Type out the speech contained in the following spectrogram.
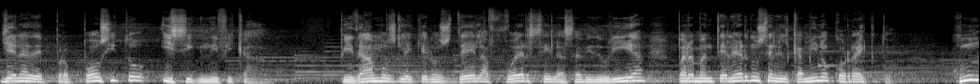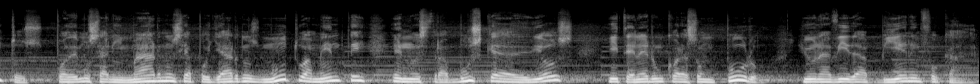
llena de propósito y significado. Pidámosle que nos dé la fuerza y la sabiduría para mantenernos en el camino correcto. Juntos podemos animarnos y apoyarnos mutuamente en nuestra búsqueda de Dios y tener un corazón puro y una vida bien enfocada.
